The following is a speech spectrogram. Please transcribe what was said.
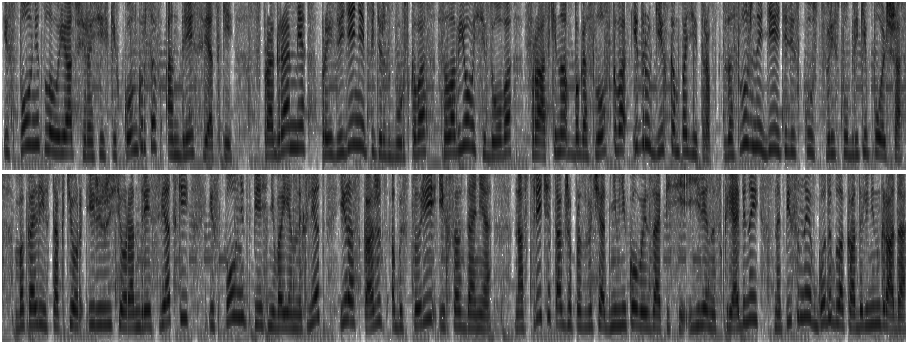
исполнит лауреат всероссийских конкурсов Андрей Святский. В программе произведения Петербургского, Соловьева-Седова, Фраткина, Богословского и других композиторов. Заслуженный деятель искусств в Республике Польша, вокалист, актер и режиссер Андрей Святский исполнит песни военных лет и расскажет об истории их создания внимания. На встрече также прозвучат дневниковые записи Елены Скрябиной, написанные в годы блокады Ленинграда,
